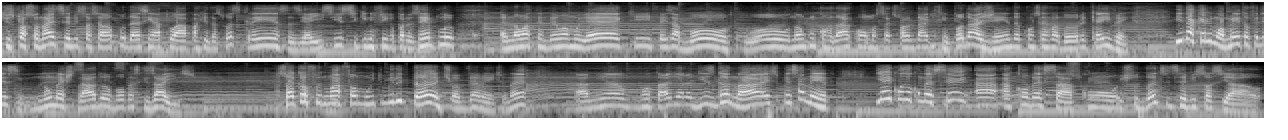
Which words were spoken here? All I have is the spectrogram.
que os profissionais de serviço social pudessem atuar a partir das suas crenças, e aí se isso significa, por exemplo, é não atender uma mulher que fez aborto, ou não concordar com a homossexualidade, enfim, toda a agenda conservadora que aí vem. E naquele momento eu falei assim, no mestrado eu vou pesquisar isso. Só que eu fui numa fã muito militante, obviamente, né? A minha vontade era de esganar esse pensamento. E aí quando eu comecei a, a conversar com estudantes de serviço social,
